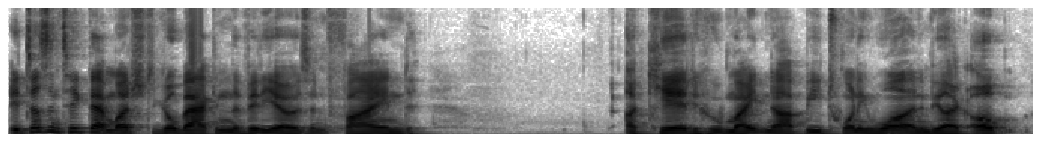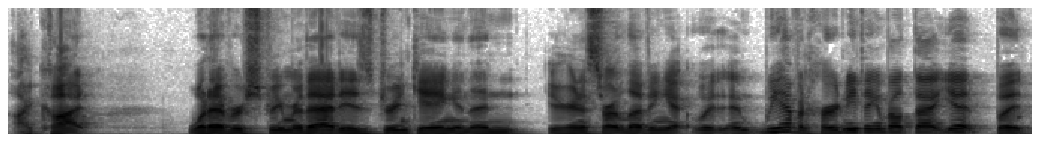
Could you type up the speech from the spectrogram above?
it doesn't take that much to go back in the videos and find a kid who might not be 21 and be like, "Oh, I caught whatever streamer that is drinking," and then you're gonna start loving it. And we haven't heard anything about that yet, but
